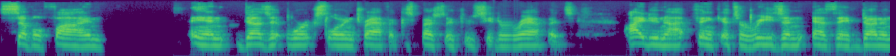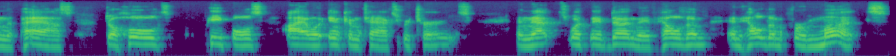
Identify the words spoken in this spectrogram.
civil fine, and does it work slowing traffic, especially through Cedar Rapids? I do not think it's a reason, as they've done in the past, to hold people's Iowa income tax returns. And that's what they've done. They've held them and held them for months,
